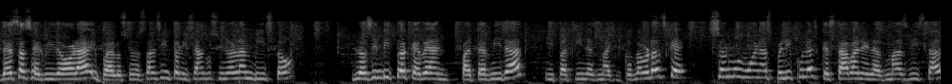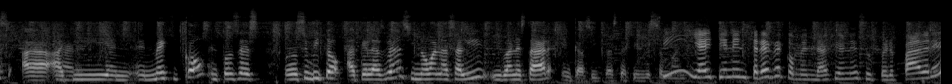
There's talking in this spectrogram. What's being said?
de esta servidora, y para los que nos están sintonizando, si no la han visto, los invito a que vean Paternidad y Patines Mágicos. La verdad es que son muy buenas películas que estaban en las más vistas a- Claro. aquí en, en México. Entonces, pues, los invito a que las vean si no van a salir y van a estar en casita este fin de Sí, semana. y ahí tienen tres recomendaciones súper padres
